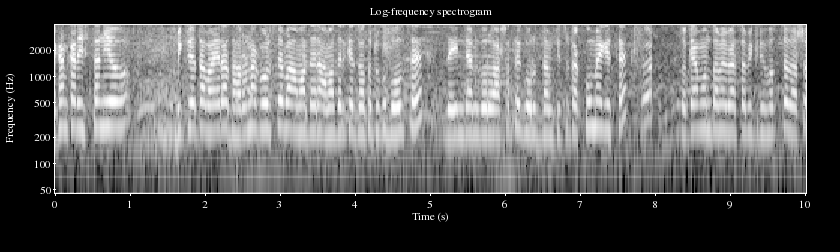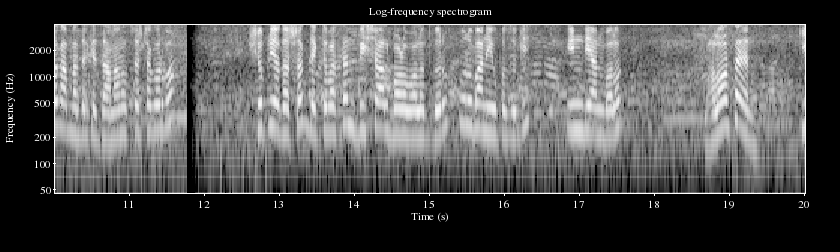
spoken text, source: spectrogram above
এখানকার স্থানীয় বিক্রেতা ভাইয়েরা ধারণা করছে বা আমাদের, আমাদেরকে যতটুকু বলছে যে ইন্ডিয়ান গরু আসাতে গরুর দাম কিছুটা কমে গেছে। তো কেমন দামে বেচা বিক্রি হচ্ছে দর্শক? আপনাদেরকে জানানোর চেষ্টা করব। সুপ্রিয় দর্শক দেখতে পাচ্ছেন বিশাল বড় বলদ গরু কুরবানি উপযোগী ইন্ডিয়ান বলদ। ভালো আছেন? কি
